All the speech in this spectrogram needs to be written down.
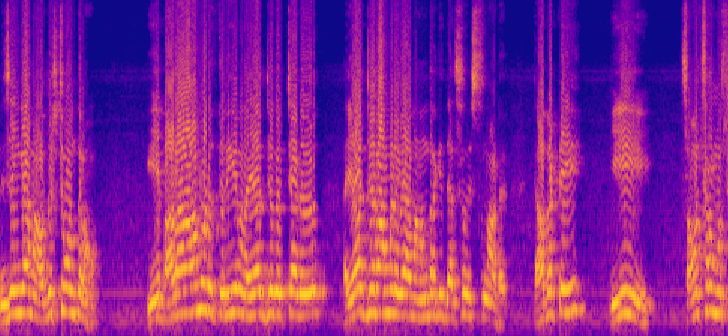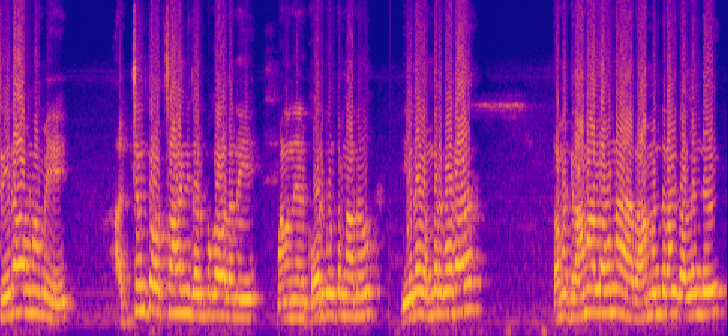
నిజంగా మన అదృష్టవంతులం. ఈ బాలరాముడు తిరిగి మన అయోధ్యకు వచ్చాడు. అయోధ్య రాముడిగా మనందరికీ దర్శనం ఇస్తున్నాడు కాబట్టి ఈ సంవత్సరం శ్రీరామనవమి అత్యంత ఉత్సాహంగా జరుపుకోవాలని మనం నేను కోరుకుంటున్నాను. ఈరోజు అందరు కూడా తమ గ్రామాల్లో ఉన్న రామ మందిరానికి వెళ్ళండి.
